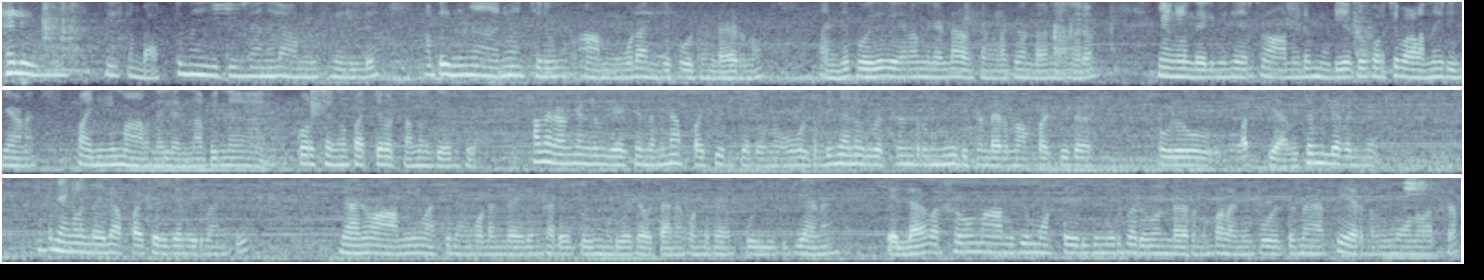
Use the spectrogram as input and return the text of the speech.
Hello welcome back to my YouTube channel Aami's world അപ്പോൾ ഇന്ന് ഞാനും അച്ഛനും ആമയും കൂടെ അഞ്ച് പോയിട്ടുണ്ടായിരുന്നു. അഞ്ച് പോയത് വേറെ ഒന്ന് രണ്ട് ആവശ്യങ്ങളൊക്കെ ഉണ്ടായിരുന്നു. അന്നേരം ഞങ്ങൾ എന്തായാലും വിചാരിച്ചു ആമയുടെ മുടിയൊക്കെ കുറച്ച് വളർന്നിരിക്കുകയാണ്. പനിയും മാറുന്നില്ല. എന്നാൽ പിന്നെ കുറച്ചങ്ങ് പറ്റ വെട്ടണമെന്ന് വിചാരിച്ചു. അന്നേരമാണ് ഞങ്ങൾ വിചാരിച്ചത് പിന്നെ അപ്പാച്ചി ഇടിച്ചല്ലോ ഓൾറെഡി ഞാൻ ഒരു വട്ടം ഡ്രിമ്മി ചെയ്തിട്ടുണ്ടായിരുന്നു അപ്പാച്ചിയുടെ ഒരു അത്യാവശ്യം ലെവലിന് അപ്പോൾ ഞങ്ങൾ എന്തായാലും അപ്പാച്ചി അടിക്കാൻ തീരുമാനിച്ചു. ഞാനും ആമിയും അച്ഛനും കൂടെ എന്തായാലും കടയിൽ പോയി മുടിയൊക്കെ വെട്ടാനെ കൊണ്ട് പോയി ഇരിക്കുകയാണ് എല്ലാ വർഷവും ആമിക്ക് മുട്ടയടിക്കുന്ന ഒരു പതിവുണ്ടായിരുന്നു. പളനി പോയിട്ട് നേർച്ചയായിരുന്നു മൂന്ന് വർഷം.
